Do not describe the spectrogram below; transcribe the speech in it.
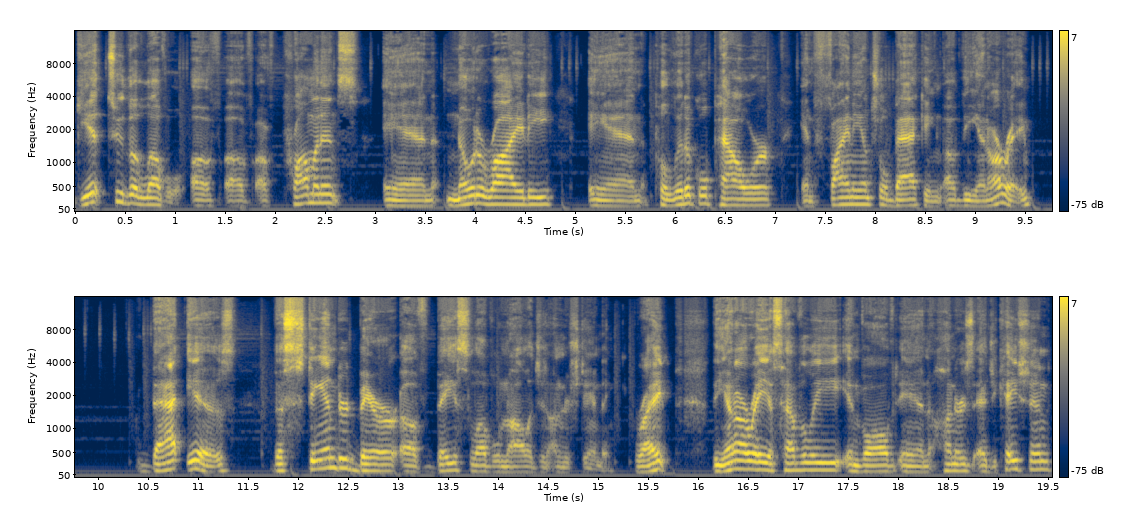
get to the level of, of, of prominence and notoriety and political power and financial backing of the NRA, that is the standard bearer of base level knowledge and understanding, right? The NRA is heavily involved in hunters education,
